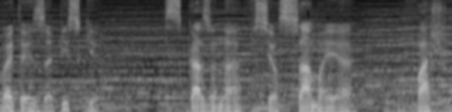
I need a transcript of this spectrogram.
В этой записке сказано все самое важное.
